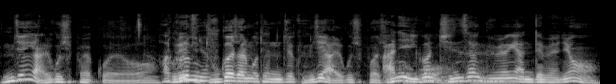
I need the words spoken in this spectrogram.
굉장히 알고 싶어 할 거예요. 아, 도대체 그럼요. 누가 잘못했는지 굉장히 알고 싶어 하실 아니. 이건 진상 규명이 안 되면요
